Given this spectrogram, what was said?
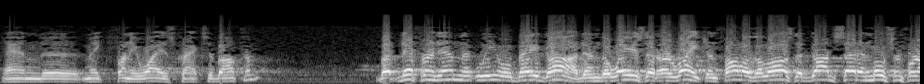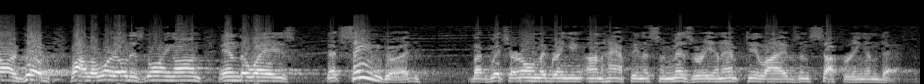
and uh, make funny wisecracks about them. But different in that we obey God and the ways that are right and follow the laws that God set in motion for our good while the world is going on in the ways that seem good but which are only bringing unhappiness and misery and empty lives and suffering and death.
